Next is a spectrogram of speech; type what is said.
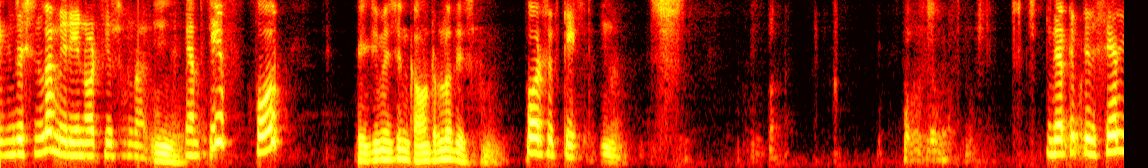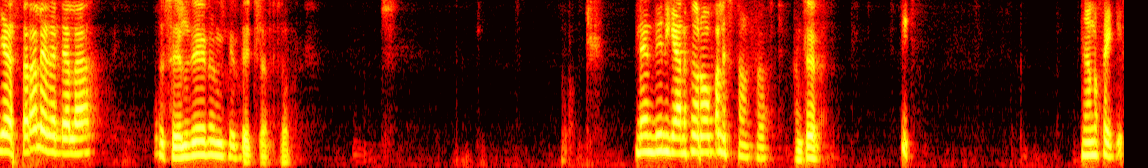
ఎగ్జిబిషన్లో మీరు ఈ నోట్ తీసుకున్నారు. ఎంతకి? ఫోర్ ఎగ్జిబిషన్ కౌంటర్లో తీసుకున్నాం. Four fifty. ఇప్పుడు ఇది సేల్ చేస్తారా లేదంటే ఎలా? సెల్ చేయడానికి తెచ్చారు సార్. నేను దీనికి ఎనభై రూపాయలు ఇస్తాను సార్. అంతే. ఎనభైకి.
